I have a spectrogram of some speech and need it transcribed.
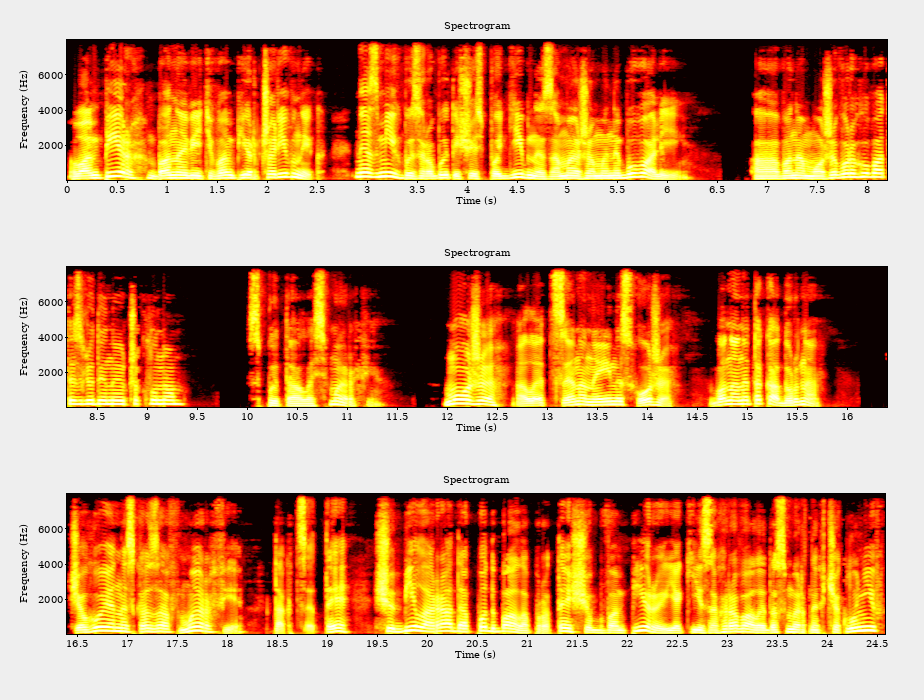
Вампір, ба навіть вампір-чарівник, не зміг би зробити щось подібне за межами небувалії. А вона може ворогувати з людиною чаклуном? Спиталась Мерфі. Може, але це на неї не схоже. Вона не така дурна. Чого я не сказав Мерфі, так це те, що Біла Рада подбала про те, щоб вампіри, які загравали до смертних чаклунів,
